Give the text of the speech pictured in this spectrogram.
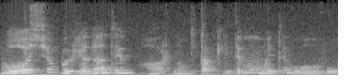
волоссю виглядати гарно. Так, ідемо мити голову.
